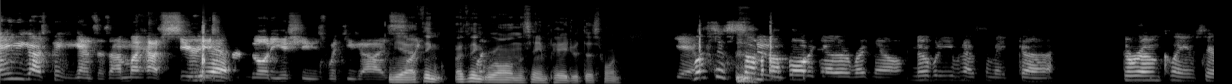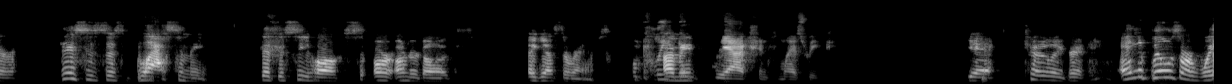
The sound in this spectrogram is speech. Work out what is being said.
any of you guys pick against us, I might have serious Yeah. credibility issues with you guys. Yeah, I think I think we're all on the same page with this one. yeah. Let's just sum it up all together right now. Nobody even has to make uh, their own claims here. This is just blasphemy that the Seahawks are underdogs against the Rams. Complete I mean- reaction from last week. Yeah, totally agree. And the Bills are way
